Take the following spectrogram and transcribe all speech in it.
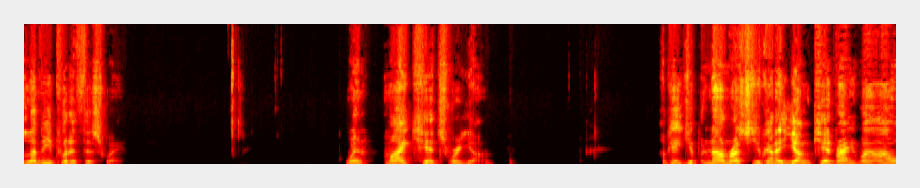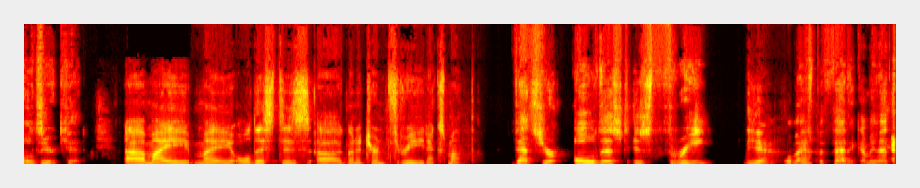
Let me put it this way. When my kids were young, okay, you Namras, you've got a young kid, right? Well, how old's your kid? Uh, my my oldest is uh, going to turn three next month. That's your oldest is three. Yeah. Well, that's pathetic. I mean, that's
